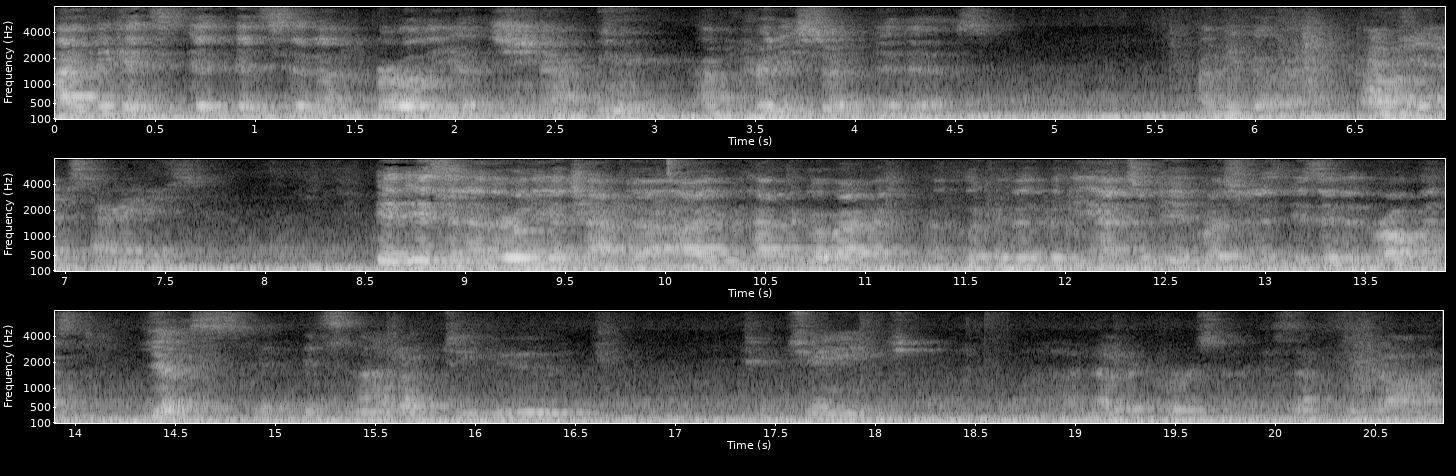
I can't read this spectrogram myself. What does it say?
I think it's, it, it's in an earlier chapter, I'm pretty certain it is. Let me go back. I'm, I'm sorry, I just, It is in an earlier chapter, I would have to go back and, and look at it, but the answer to your question is, is it in Romans? Yes. It's not up to you to change another person, it's up to God.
